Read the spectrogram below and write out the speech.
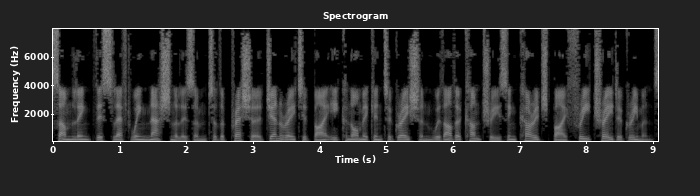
Some link this left-wing nationalism to the pressure generated by economic integration with other countries encouraged by free trade agreements.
